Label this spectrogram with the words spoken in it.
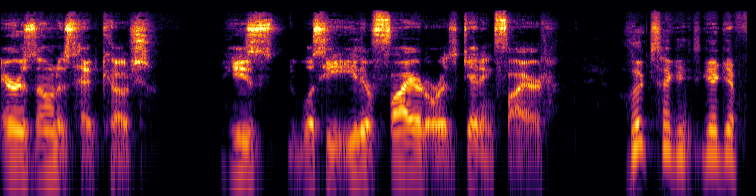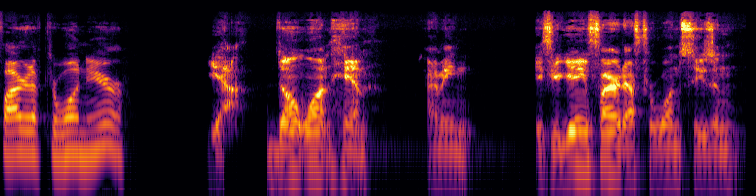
Arizona's head coach. He's was he either fired or is getting fired? Looks like he's gonna get fired after one year. Yeah, don't want him. I mean, if you're getting fired after one season,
